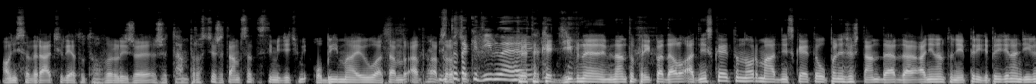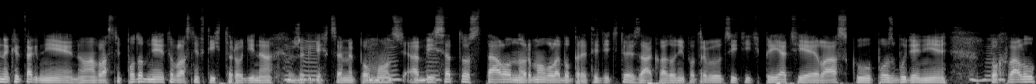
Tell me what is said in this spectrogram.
a oni sa vrátili a toto hovorili, že, že tam proste, že tam sa s tými deťmi objímajú a tam a, a proste, to je také divné. To je také divné, nám to pripadalo. A dneska je to norma, dneska je to úplne že štandard a ani nám to nepríde. Príde nám divné, keď tak nie. No a vlastne podobne je to vlastne v týchto rodinách, mm-hmm. že kde chceme pomôcť, mm-hmm. aby sa to stalo normou, lebo pre tie deti to je základ. Oni potrebujú cítiť prijatie, lásku, pozbudenie, mm-hmm. pochvalu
